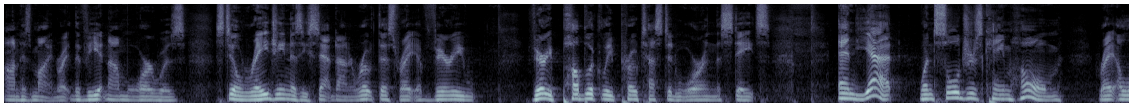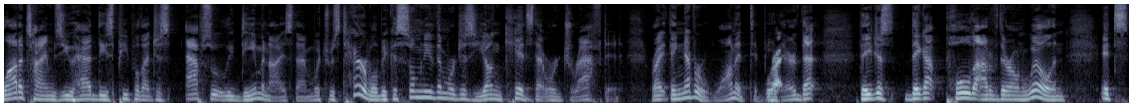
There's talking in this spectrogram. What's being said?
on his mind, right? The Vietnam War was still raging as he sat down and wrote this, right? A very, very publicly protested war in the States. And yet, when soldiers came home, right, a lot of times you had these people that just absolutely demonized them, which was terrible because so many of them were just young kids that were drafted, right? They never wanted to be Right. there. That they just they got pulled out of their own will, and it's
